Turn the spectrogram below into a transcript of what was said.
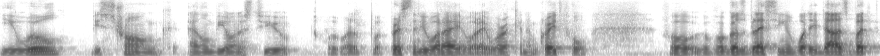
you will be strong. I will be honest to you, personally, what I what I work, and I'm grateful for for God's blessing and what He does. But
